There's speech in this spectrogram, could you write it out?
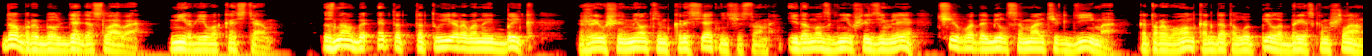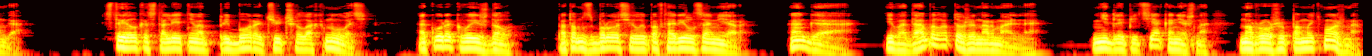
Добрый был дядя Слава, мир его костям. Знал бы этот татуированный бык – живший мелким крысятничеством и давно сгнивший земле, чего добился мальчик Дима, которого он когда-то лупил обрезком шланга. Стрелка столетнего прибора чуть шелохнулась. Окурок выждал, потом сбросил и повторил замер. Ага, и вода была тоже нормальная. Не для питья, конечно, но рожу помыть можно.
